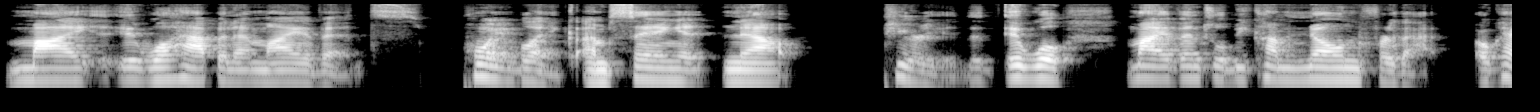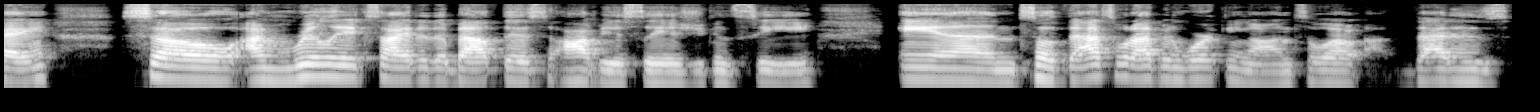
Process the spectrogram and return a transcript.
my it will happen at my events point blank. I'm saying it now period. It will my events will become known for that okay? So i'm really excited about this obviously as you can see and so that's what i've been working on. So uh, that is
